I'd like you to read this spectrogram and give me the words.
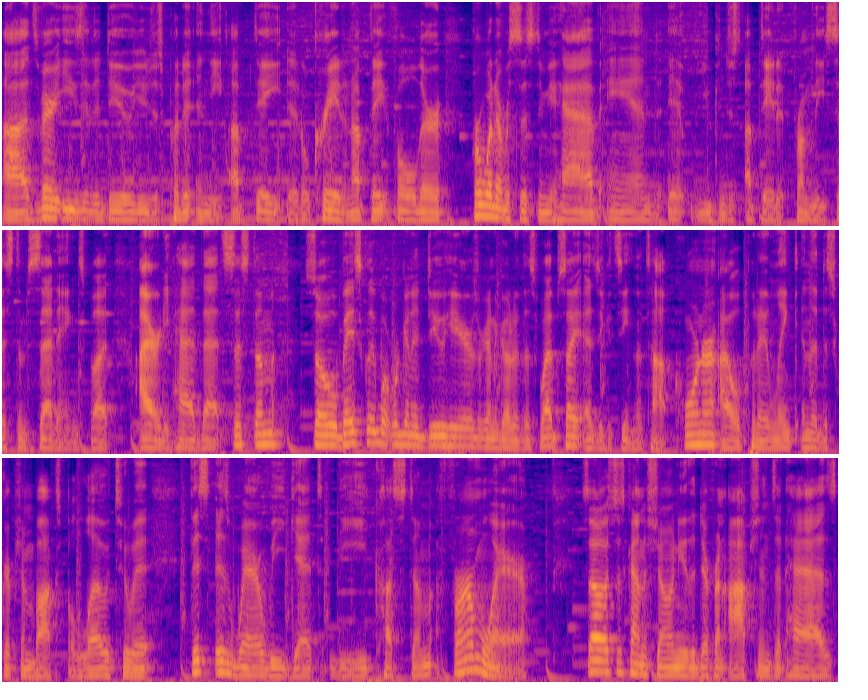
Uh, it's very easy to do. You just put it in the update. It'll create an update folder for whatever system you have and it you can just update it from the system settings but I already had that system so basically what we're gonna do here is we're gonna go to this website as you can see in the top corner I will put a link in the description box below to it this is where we get the custom firmware so it's just kind of showing you the different options it has.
